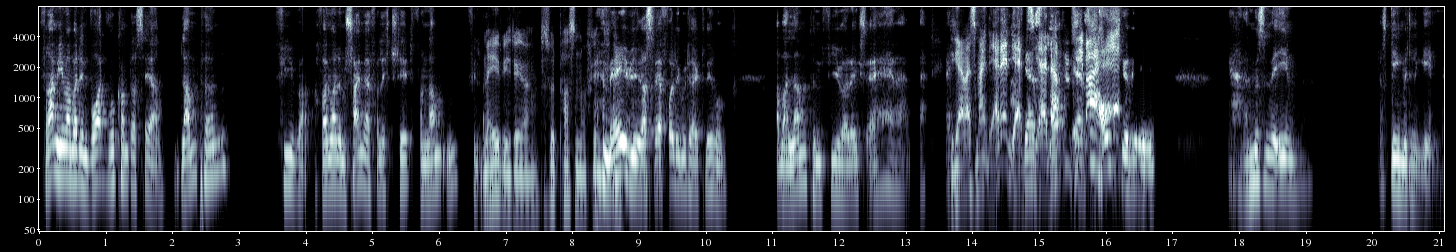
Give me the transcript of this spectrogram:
Ich frage mich immer bei dem Wort, wo kommt das her? Lampenfieber. Ach, weil man im Scheinwerferlicht steht von Lampen. Vielleicht. Maybe, Digga. Das wird passen auf jeden Fall. Maybe, das wäre voll die gute Erklärung. Aber Lampenfieber, denkst du, hä, Digga, was meint er denn jetzt der ist, hier? au- der Lampenfieber, ist aufgeregt. Ja, dann müssen wir ihm das Gegenmittel geben.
